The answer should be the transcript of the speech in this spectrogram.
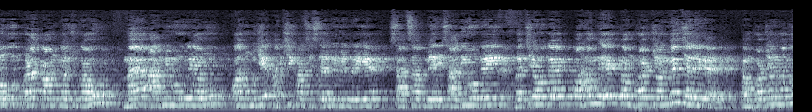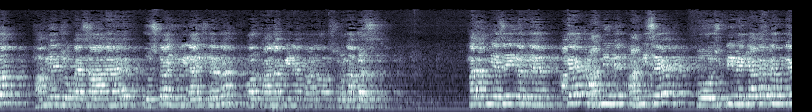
बहुत बड़ा काम कर चुका हूँ। मैं आर्मी में हो गया हूँ और मुझे अच्छी खासी सैलरी मिल रही है। साथ साथ मेरी शादी हो गई, बच्चे हो गए और हम एक कंफर्ट जोन में चले गए। कंफर्ट जोन मतलब हमें जो पैसा आ रहा है, उसका यूटिलाइज करना और खाना पीना खाना और सोना बस। हर आदमी ऐसे ही करते हैं। आगे आर्मी में, आर्मी से तो छुट्टी में क्या करते होंगे?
